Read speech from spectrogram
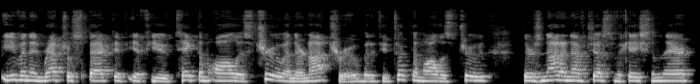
even in retrospect, if, if you take them all as true, and they're not true, but if you took them all as true, there's not enough justification there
